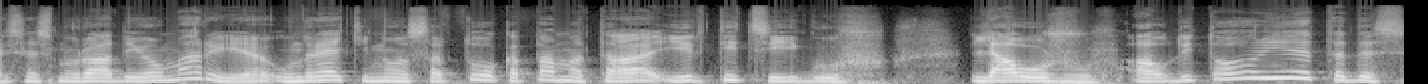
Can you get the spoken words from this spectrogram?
es esmu Radio Marija un rēķinos ar to, ka pamatā ir ticīgu ļaužu auditorija, tad es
